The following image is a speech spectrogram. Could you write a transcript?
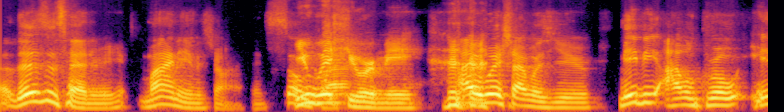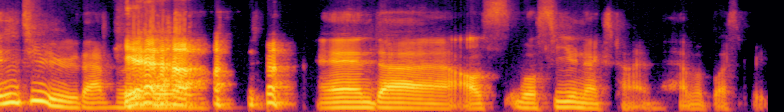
Uh, This is Henry. My name is Jonathan. So you wish you were me. I wish I was you. Maybe I will grow into that. version. yeah. And uh, I'll we'll see you next time. Have a blessed week.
